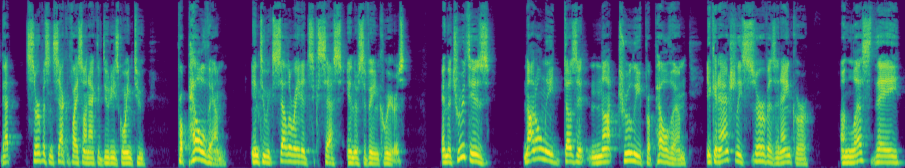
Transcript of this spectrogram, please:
that service and sacrifice on active duty is going to propel them into accelerated success in their civilian careers. And the truth is, not only does it not truly propel them, it can actually serve as an anchor unless they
